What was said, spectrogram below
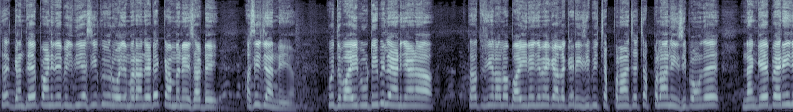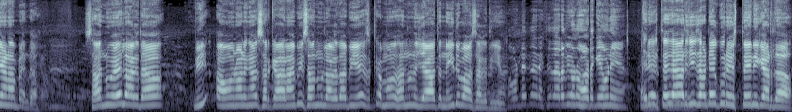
ਤੇ ਗੰਦੇ ਪਾਣੀ ਦੇ ਵਿੱਚ ਦੀ ਅਸੀਂ ਕੋਈ ਰੋਜ਼ਮਰਾਂ ਦੇ ਜਿਹੜੇ ਕੰਮ ਨੇ ਸਾਡੇ ਅਸੀਂ ਜਾਂਦੇ ਆ ਕੋਈ ਦਵਾਈ ਬੂਟੀ ਵੀ ਲੈਣ ਜਾਣਾ ਤਾਂ ਤੁਸੀਂ ਲਾ ਲਓ ਬਾਈ ਨੇ ਜਿਵੇਂ ਗੱਲ ਕਰੀ ਸੀ ਵੀ ਚੱਪਲਾਂ 'ਚ ਚੱਪਲਾਂ ਨਹੀਂ ਸੀ ਪਾਉਂਦੇ ਨੰਗੇ ਪੈਰੀ ਜਾਣਾ ਪੈਂਦਾ। ਸਾਨੂੰ ਇਹ ਲੱਗਦਾ ਵੀ ਆਉਣ ਵਾਲੀਆਂ ਸਰਕਾਰਾਂ ਵੀ ਸਾਨੂੰ ਲੱਗਦਾ ਵੀ ਇਸ ਕੰਮੋਂ ਸਾਨੂੰ ਨਿਜਾਤ ਨਹੀਂ ਦਿਵਾ ਸਕਦੀਆਂ। ਤੁਹਾਡੇ ਤਾਂ ਰਿਸ਼ਤੇਦਾਰ ਵੀ ਹੁਣ ਹਟ ਗਏ ਹੋਣੇ ਆ। ਰਿਸ਼ਤੇਦਾਰ ਜੀ ਸਾਡੇ ਕੋਈ ਰਿਸ਼ਤੇ ਨਹੀਂ ਕਰਦਾ।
